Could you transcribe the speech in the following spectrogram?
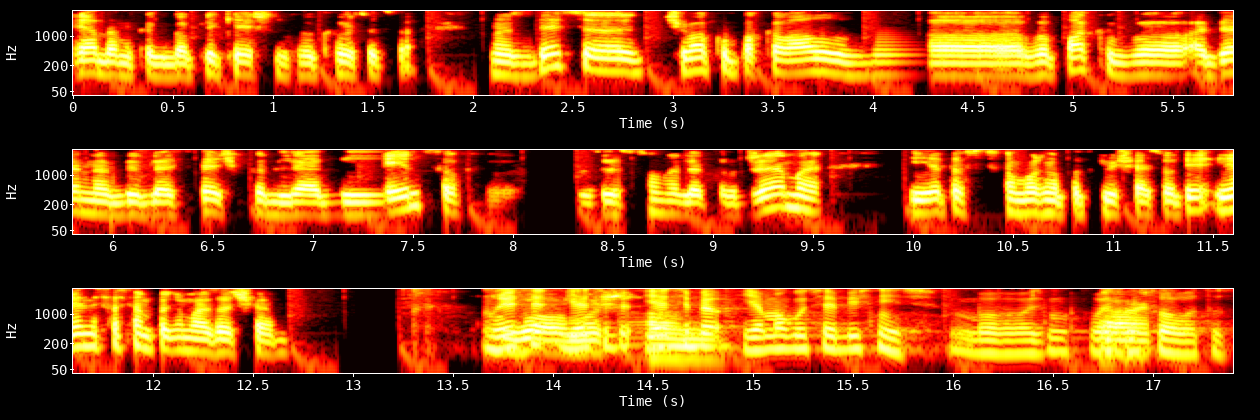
рядом как бы application выкрутится. Но здесь э, чувак упаковал в, э, Webpack в отдельную библиотечку для, для рельсов, засунули это в джемы, и это все можно подключать. Вот я, я не совсем понимаю, зачем. Ну, я, тебе, я, тебе, я могу тебе объяснить, возьму, возьму слово тут.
